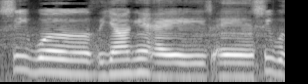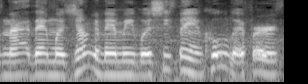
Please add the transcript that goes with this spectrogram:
She was young in age, and she was not that much younger than me, but she seemed cool at first.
